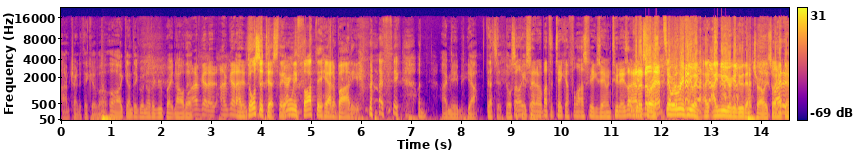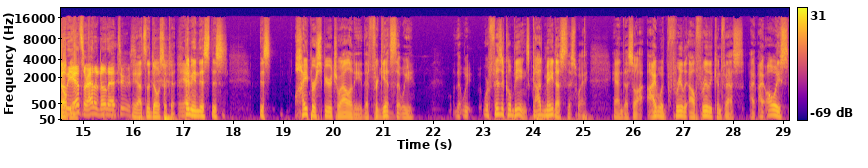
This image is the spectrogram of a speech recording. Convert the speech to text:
I'm trying to think of. Uh, oh, I can't think of another group right now that I've got a I've got uh, a Docetists. They only thought they had a body. I think. Uh, I may. Yeah, that's it. Docetism. Well, you said I'm about to take a philosophy exam in two days. I Okay, to know that too. Yeah, we're reviewing. I, I knew you were going to do that, Charlie. So Well, I I had to help the you. answer. I had to know that too. Yeah, it's the docetist. Yeah. I mean, this this this hyper spirituality that forgets that we that we we're physical beings. God made us this way, and uh, so I, I would freely I'll freely confess I, I always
